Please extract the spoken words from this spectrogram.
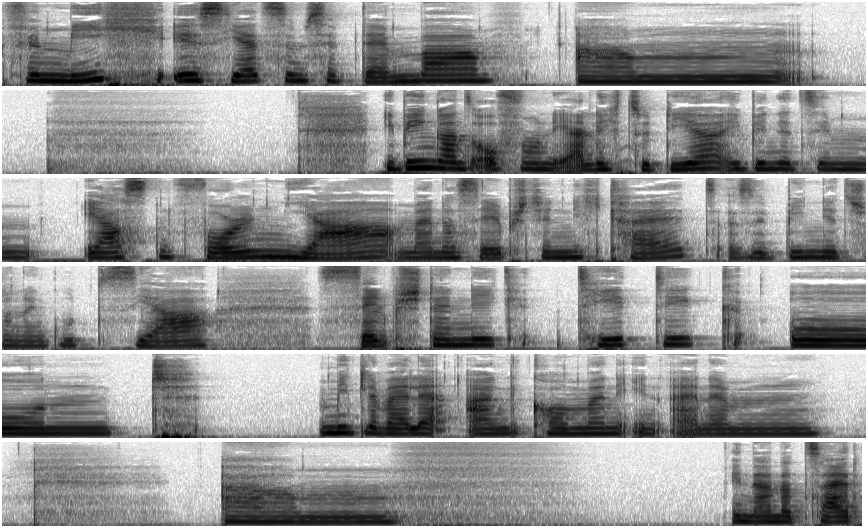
für mich ist jetzt im September ähm, ich bin ganz offen und ehrlich zu dir. Ich bin jetzt im ersten vollen Jahr meiner Selbstständigkeit. Also ich bin jetzt schon ein gutes Jahr selbstständig tätig und mittlerweile angekommen in einem ähm, in einer Zeit,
